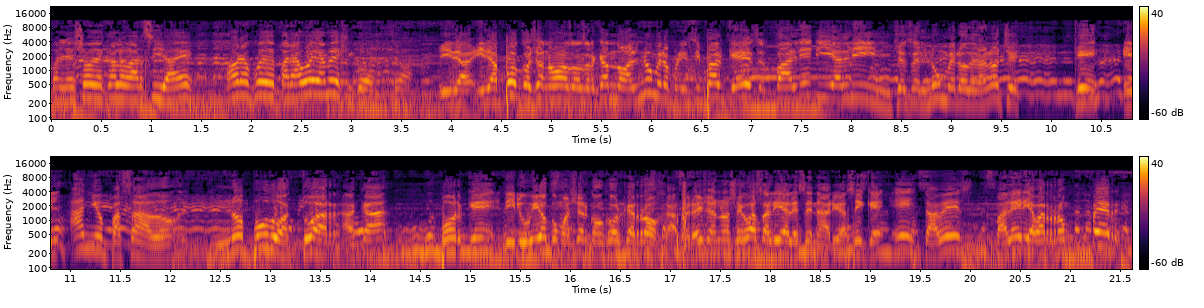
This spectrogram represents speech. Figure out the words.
con el show de Carlos García, ¿eh? Ahora fue de Paraguay a México. Se va. Y de, y de a poco ya nos vamos acercando al número principal que es Valeria Lynch, es el número de la noche que el año pasado no pudo actuar acá porque diluvió como ayer con Jorge Rojas, pero ella no llegó a salir al escenario, así que esta vez Valeria va a romper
